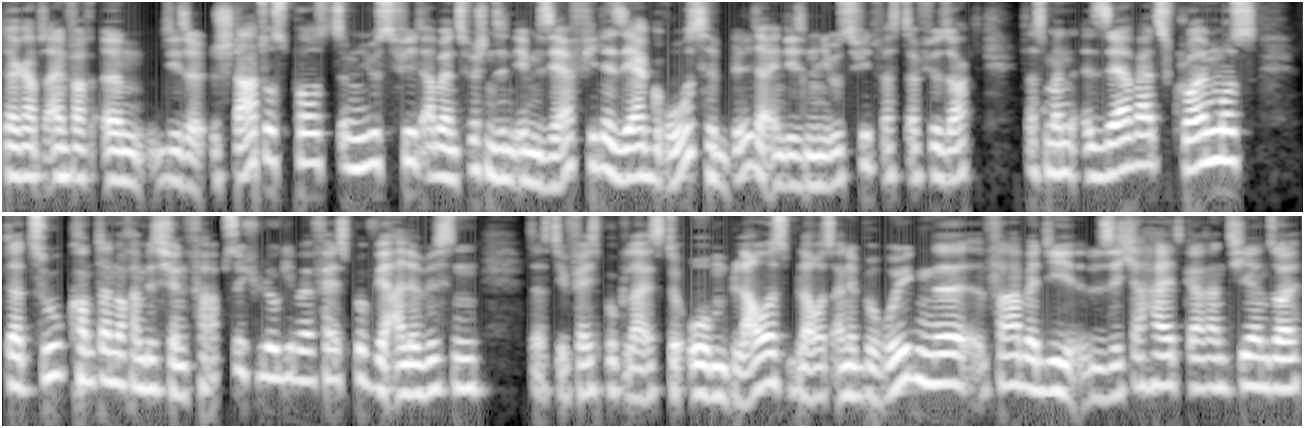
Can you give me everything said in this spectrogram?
Da gab es einfach ähm, diese Status-Posts im Newsfeed, aber inzwischen sind eben sehr viele, sehr große Bilder in diesem Newsfeed, was dafür sorgt, dass man sehr weit scrollen muss. Dazu kommt dann noch ein bisschen Farbpsychologie bei Facebook. Wir alle wissen, dass die Facebook-Leiste oben blau ist. Blau ist eine beruhigende Farbe, die Sicherheit garantieren soll.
